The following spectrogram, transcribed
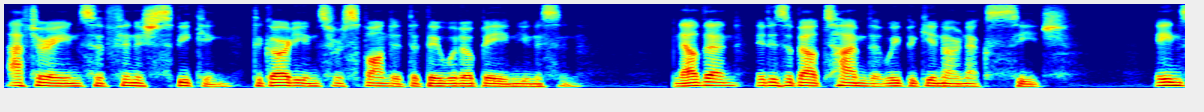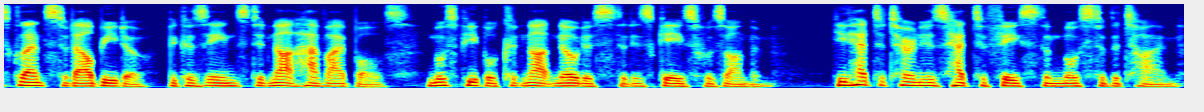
After Ainz had finished speaking, the Guardians responded that they would obey in unison. Now then, it is about time that we begin our next siege. Ainz glanced at Albedo, because Ainz did not have eyeballs, most people could not notice that his gaze was on them. He had to turn his head to face them most of the time,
